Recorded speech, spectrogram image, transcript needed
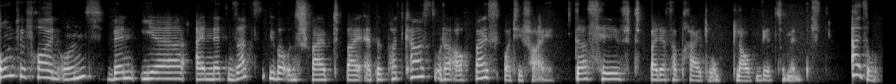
Und wir freuen uns, wenn ihr einen netten Satz über uns schreibt bei Apple Podcast oder auch bei Spotify. Das hilft bei der Verbreitung, glauben wir zumindest. Also,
